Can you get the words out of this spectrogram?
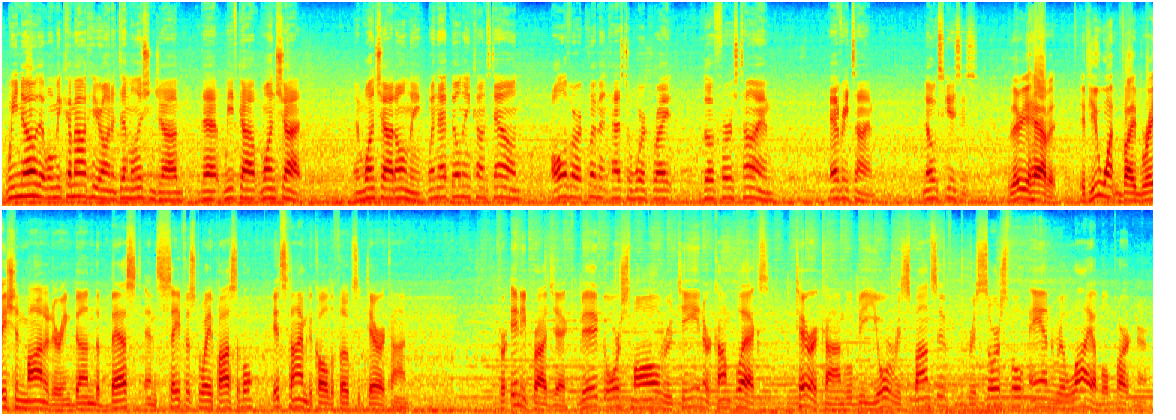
We know that when we come out here on a demolition job that we've got one shot and one shot only. When that building comes down, all of our equipment has to work right the first time, every time. No excuses. There you have it. If you want vibration monitoring done the best and safest way possible, it's time to call the folks at Terracon. For any project, big or small, routine or complex, Terracon will be your responsive, resourceful, and reliable partner.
